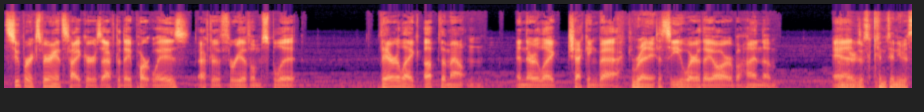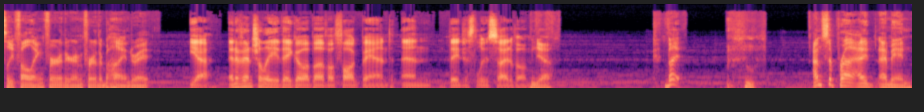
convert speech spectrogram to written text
super experienced hikers, after they part ways, after the three of them split, they're like up the mountain and they're like checking back Right. to see where they are behind them. and, And, they're just continuously falling further and further behind, right? yeah, and eventually they go above a fog band and they just lose sight of them. Yeah. But hmm, I'm surprised. I, I mean,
